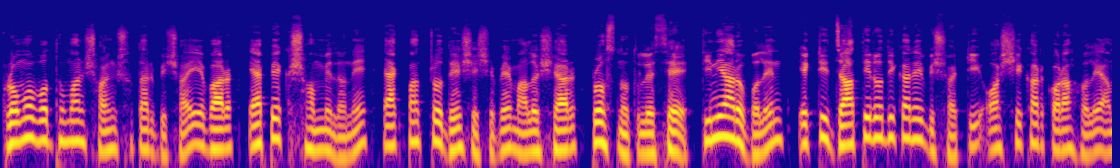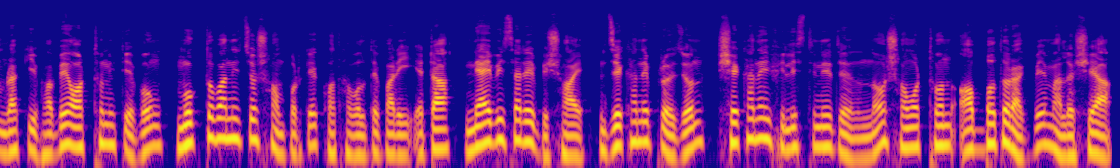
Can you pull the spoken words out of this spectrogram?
ক্রমবর্ধমান সহিংসতার বিষয়ে এবার অ্যাপেক সম্মেলনে একমাত্র দেশ হিসেবে মালয়েশিয়ার প্রশ্ন তুলেছে। তিনি আরও বলেন, একটি জাতির অধিকারের বিষয়টি অস্বীকার করা হলে আমরা কীভাবে অর্থনীতি এবং মুক্ত বাণিজ্য সম্পর্কে কথা বলতে পারি, এটা ন্যায় বিচারের বিষয়। যেখানে প্রয়োজন, সেখানেই ফিলিস্তিনিদের জন্য সমর্থন অব্যাহত রাখবে মালয়েশিয়া।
